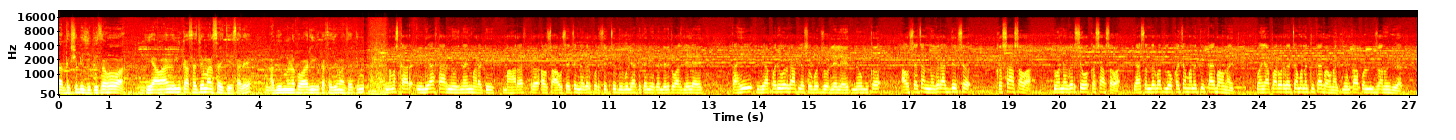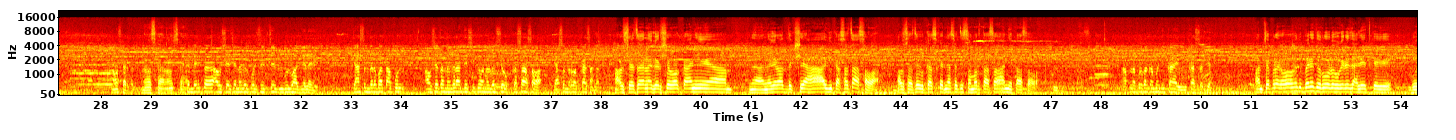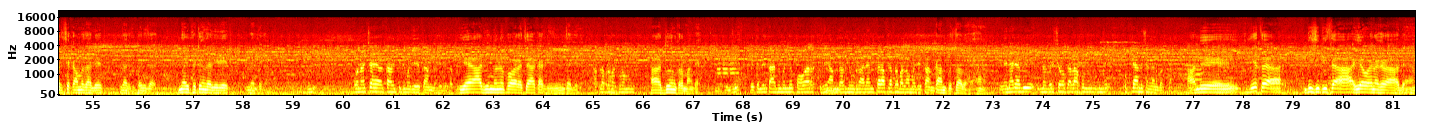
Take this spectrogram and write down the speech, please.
अध्यक्ष B J पीचा व्हावा. या विकासाचे माणसं आहेत ते सारे. अभिमन्यू पवार ही विकासाचे माणसं आहेत. ते नमस्कार. India star news nine Marathi. Maharashtra Ausa औसाचे नगर परिषदचे बिगुल या ठिकाणी एकंदरीत वाजलेले आहेत. काही व्यापारी वर्ग आपल्यासोबत जोडलेले आहेत. नेमकं औसाचा नगराध्यक्ष कसा असावा किंवा नगरसेवक कसा असावा या संदर्भात लोकांच्या मनातील काय भावना आहेत किंवा व्यापार वर्गाच्या मनातील काय भावना आहेत नेमकं आपण जाणून घेऊयात. नमस्कार नमस्कार नमस्कार. एकंदरीत औशाच्या नगर परिषदचे बिगुल वाजलेले आहेत. त्या संदर्भात आपण औशाचा नगराध्यक्ष किंवा नगरसेवक कसा असावा या संदर्भात काय सांगाल? औषधाचा नगरसेवक आणि अं, न- नगराध्यक्ष हा विकासाचा असावा. औषधाचा विकास करण्यासाठी समर्थ असावा नेता असावा. आपल्या प्रभागामध्ये काय विकास सध्या? आमच्या प्रभावामध्ये बरेच रोड वगैरे झालेत काही बोरचे कामं झालेत झाले बरेच आहेत नळ फिटिंग झालेली आहेत. कोणाच्या काळकिटीमध्ये हे काम झालेलं आहे आपलं? या अभिमन्यू पवाराच्या कारकिर्दीने झाले. आपला प्रभाग क्रमांक? हा दोन क्रमांक आहे. म्हणजे एकंदरीत अभिमन्यू पवार हे आमदार निवडून आल्यानंतर आपल्या प्रभागामध्ये काम काम चालू आहे हां. येणाऱ्या बी नगरसेवकाला आपण म्हणजे कुठल्या अनुषंगाने बघता? आम्ही हेच बी जे पीचा यावा नगर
